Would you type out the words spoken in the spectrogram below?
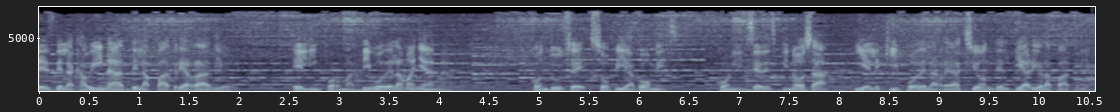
Desde la cabina de la Patria Radio, el informativo de la mañana. Conduce Sofía Gómez, con Linced Espinosa y el equipo de la redacción del diario La Patria.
